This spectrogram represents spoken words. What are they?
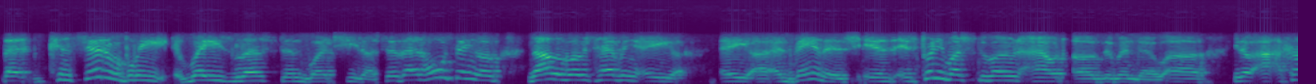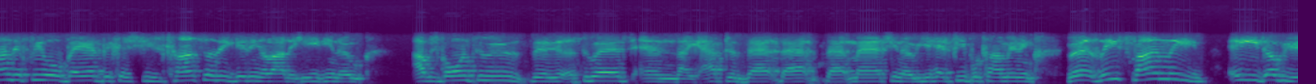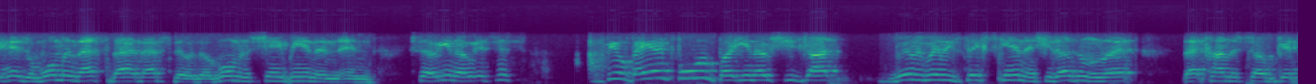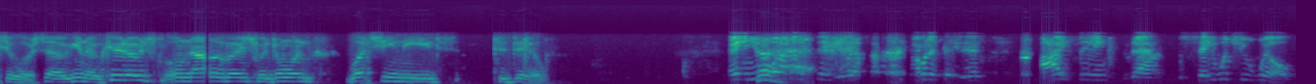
that considerably weighs less than what she does. So that whole thing of Nyla Rose having a a uh, advantage is is pretty much thrown out of the window. Uh, you know, I, I kind of feel bad because she's constantly getting a lot of heat. You know, I was going through the threads, and like after that that that match, you know, you had people commenting, but at least finally AEW has a woman that's that that's the the woman's champion, and and so you know it's just I feel bad for her, but you know she's got really really thick skin, and she doesn't let that kind of stuff get to her. So you know, kudos on Nyla Rose for doing what she needs to do. And you know what I'm gonna say is, I'm gonna say this. I think that say what you will,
